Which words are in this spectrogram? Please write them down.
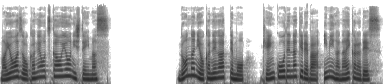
迷わずお金を使うようにしています。どんなにお金があっても健康でなければ意味がないからです。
